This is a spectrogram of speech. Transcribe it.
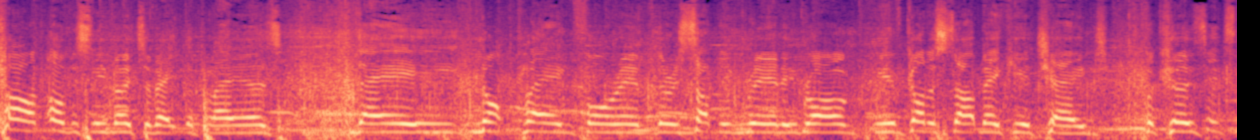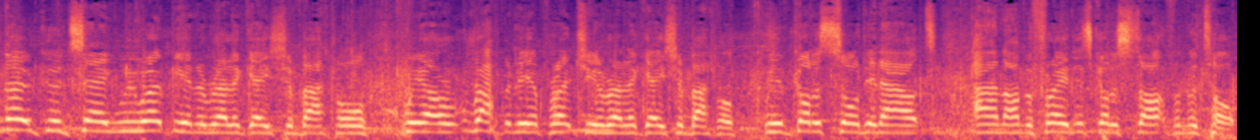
can't obviously motivate the players. They not playing for him. There is something really wrong. We have got to start making a change because it's no good saying we won't be in a relegation battle. We are rapidly approaching a relegation battle. We have got to sort it out, and I'm afraid it's got to start from the top.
